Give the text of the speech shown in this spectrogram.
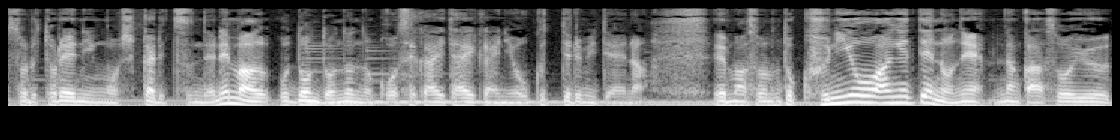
それトレーニングをしっかり積んでね、まあ、どんどんどんどんこう世界大会に送ってるみたいな、えまあ、その国を挙げてのねなんかそういう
